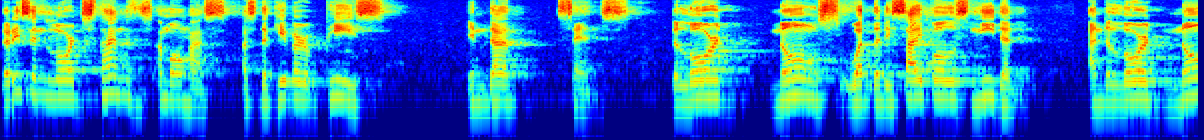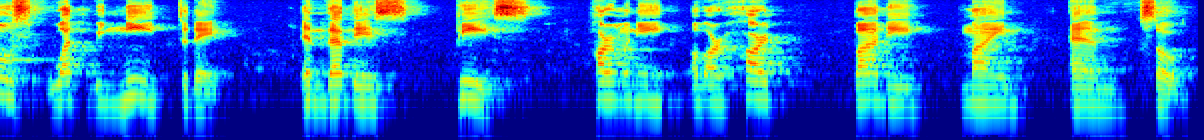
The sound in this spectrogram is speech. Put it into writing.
The risen Lord stands among us as the giver of peace in that sense. The Lord knows what the disciples needed, and the Lord knows what we need today, and that is peace, harmony of our heart, body, mind, and soul.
